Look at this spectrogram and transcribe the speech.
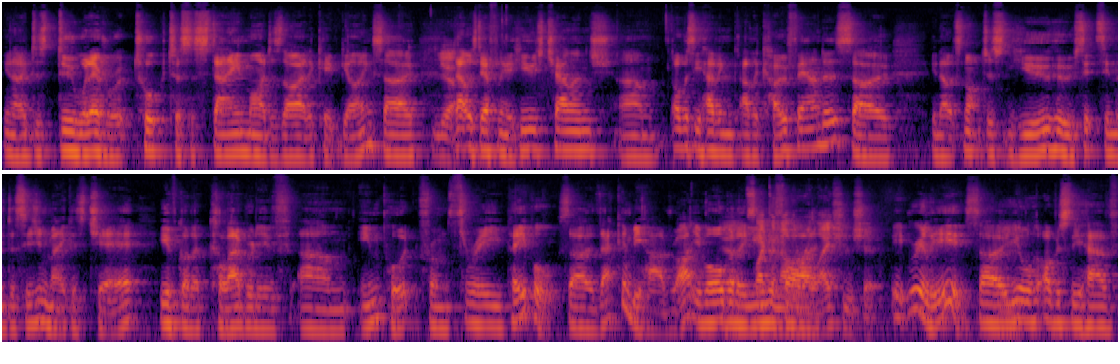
you know just do whatever it took to sustain my desire to keep going. So Yeah. that was definitely a huge challenge. Um, obviously, having other co-founders, so you know it's not just you who sits in the decision makers chair. You've got a collaborative um, input from three people, so that can be hard, right? You've all Yeah, got to it's like another relationship. It really is. So Mm. you'll obviously have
